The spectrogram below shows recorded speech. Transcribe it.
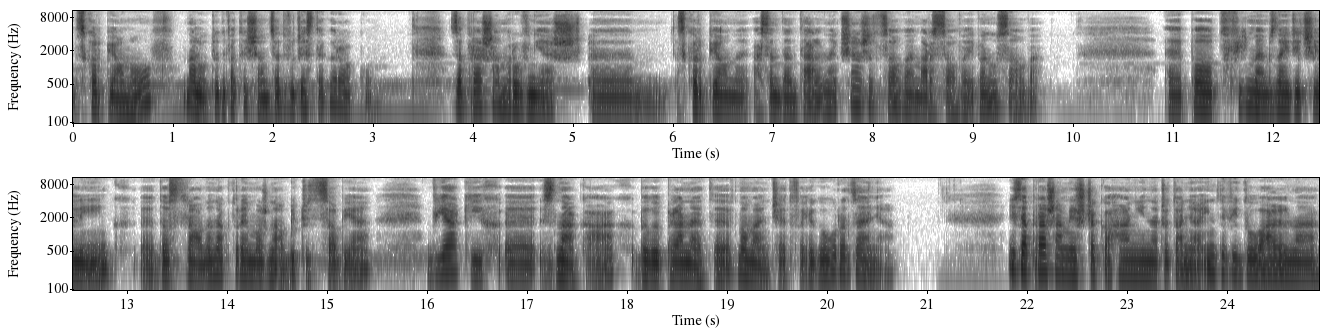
y, skorpionów na luty 2020 roku. Zapraszam również y, skorpiony ascendentalne, księżycowe, marsowe i wenusowe. Pod filmem znajdziecie link do strony, na której można obliczyć sobie, w jakich znakach były planety w momencie Twojego urodzenia. I zapraszam jeszcze, kochani, na czytania indywidualne.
